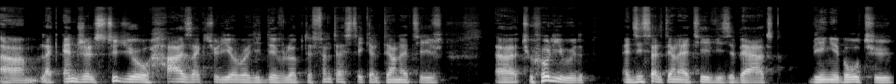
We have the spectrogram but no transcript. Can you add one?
um, like Angel Studio has actually already developed a fantastic alternative uh, to Hollywood. And this alternative is about being able to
